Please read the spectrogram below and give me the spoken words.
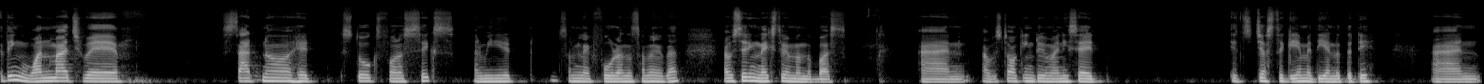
I think one match where Santner hit Stokes for a six and we needed something like four runs or something like that. I was sitting next to him on the bus and I was talking to him and he said, It's just a game at the end of the day. And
